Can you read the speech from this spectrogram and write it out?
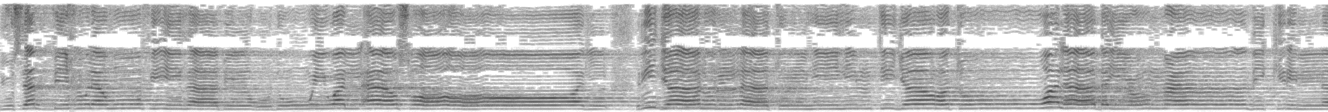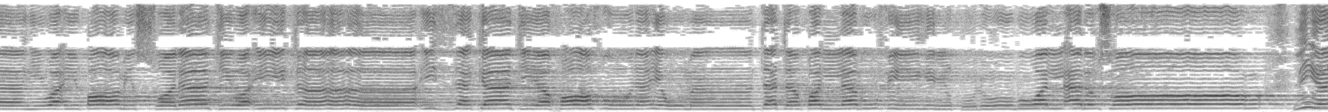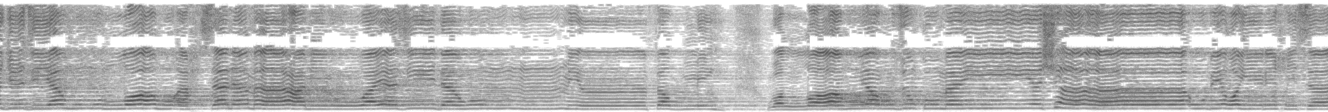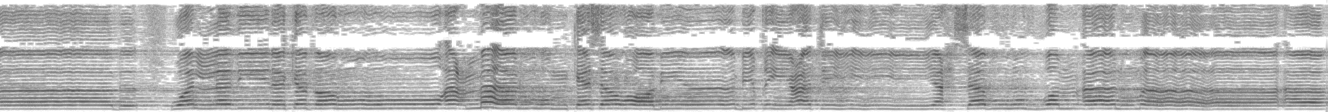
يسبح له فيها بالغدو والآصال. رجال لا تلهيهم تجارة ولا بيع عن ذكر الله وإقام الصلاة وإيتاء الزكاة يخافون يوما تتقلب فيه القلوب والأبصار. ليجزيهم الله أحسن ما عملوا ويزيدهم من فضله. والله يرزق من يشاء بغير حساب. والذين كفروا أعمالهم كسراب بقيعة يحسبه الظمآن ماء.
